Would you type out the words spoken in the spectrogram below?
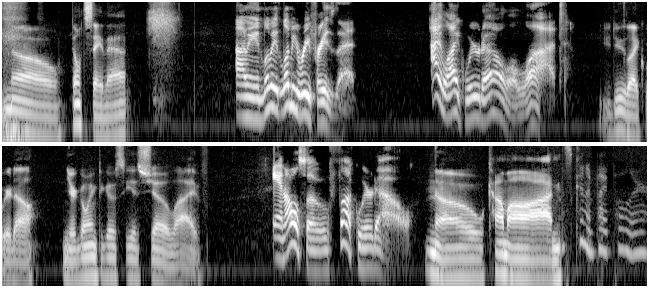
No, don't say that. I mean, let me let me rephrase that. I like Weird Al a lot. You do like Weird Al. You're going to go see his show live. And also, fuck Weird Al. No, come on. it's kind of bipolar.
